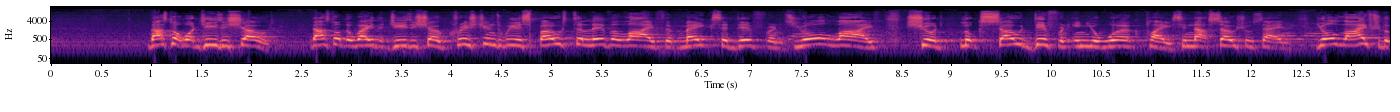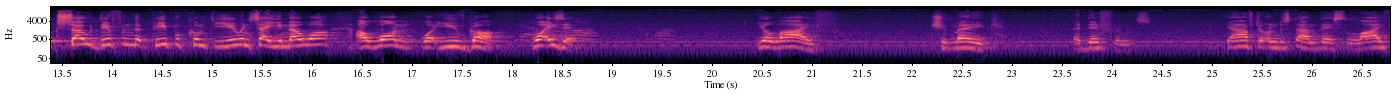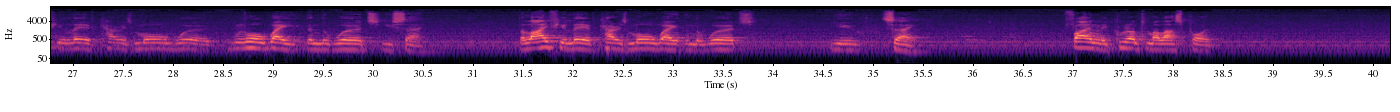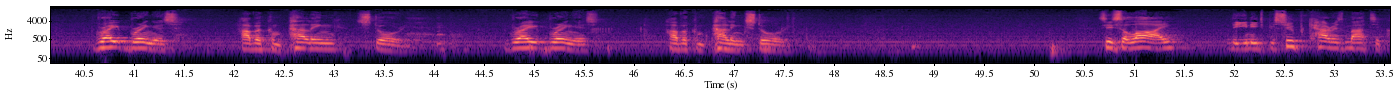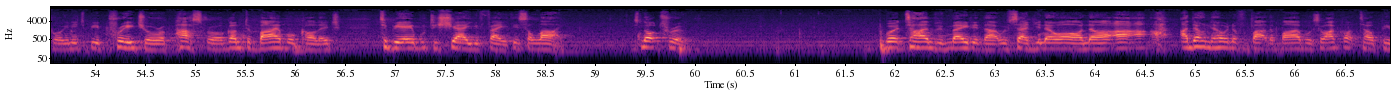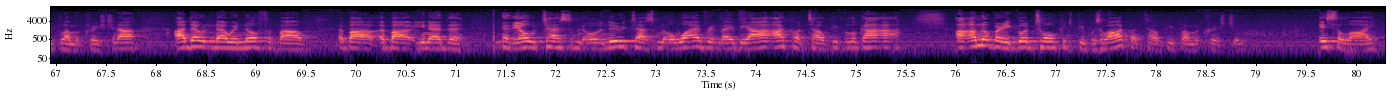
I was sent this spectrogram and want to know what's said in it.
that's not what Jesus showed. That's not the way that Jesus showed. Christians, we are supposed to live a life that makes a difference. Your life should look so different in your workplace, in that social setting. Your life should look so different that people come to you and say, you know what? I want what you've got. What is it? Your life should make a difference. You have to understand this life you live carries more word, more weight than the words you say. The life you live carries more weight than the words you say. Finally, coming on to my last point. Great bringers have a compelling story. Great bringers have a compelling story. See, it's a lie that you need to be super charismatic or you need to be a preacher or a pastor or gone to Bible college to be able to share your faith. It's a lie. It's not true. But at times we've made it that. We've said, you know, oh, no, I, I, I don't know enough about the Bible, so I can't tell people I'm a Christian. I, I don't know enough about, about, about you know, the, you know, the Old Testament or the New Testament or whatever it may be. I, I can't tell people, look, I, I, I'm not very good talking to people, so I can't tell people I'm a Christian. It's a lie.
